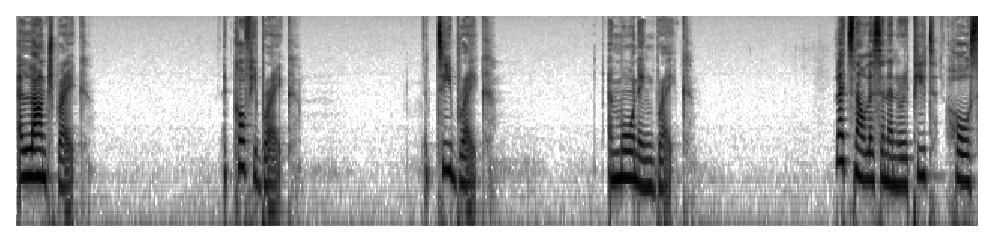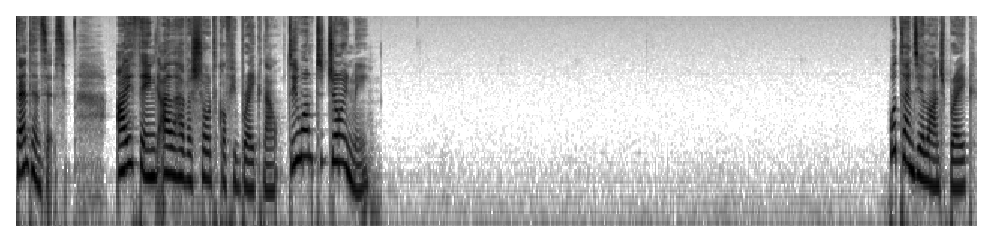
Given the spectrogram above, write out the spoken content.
A lunch break. A coffee break. A tea break. A morning break. Let's now listen and repeat whole sentences. I think I'll have a short coffee break now. Do you want to join me? What time's your lunch break?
